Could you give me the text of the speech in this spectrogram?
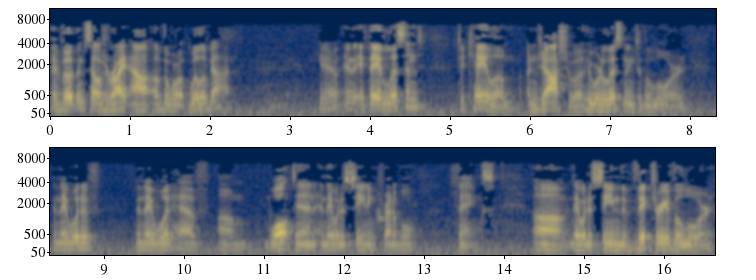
they vote themselves right out of the will of God. You know, and if they had listened to Caleb and Joshua, who were listening to the Lord, then they would have, then they would have um, walked in and they would have seen incredible things. Um, they would have seen the victory of the Lord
